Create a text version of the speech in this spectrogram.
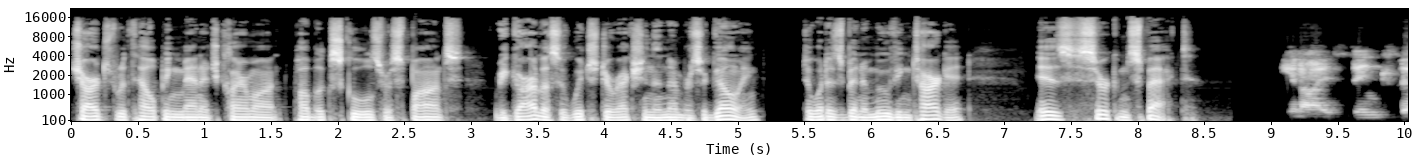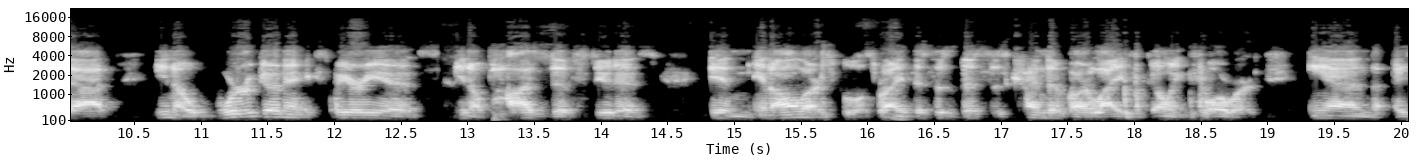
charged with helping manage Claremont Public Schools' response regardless of which direction the numbers are going, to what has been a moving target, is circumspect. You know, I think that, you know, we're going to experience, you know, positive students in in all our schools right this is this is kind of our life going forward and i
